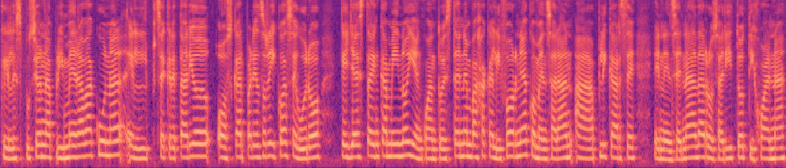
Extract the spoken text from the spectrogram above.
que les pusieron la primera vacuna, el secretario Oscar Pérez Rico aseguró que ya está en camino y en cuanto estén en Baja California comenzarán a aplicarse en Ensenada, Rosarito, Tijuana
